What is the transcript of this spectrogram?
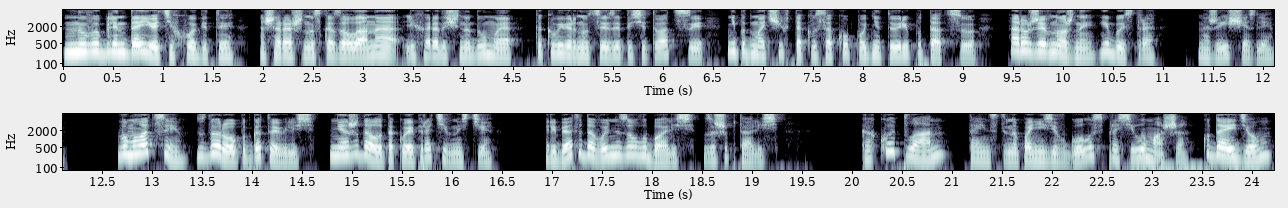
«Ну вы, блин, даете, хоббиты!» — ошарашенно сказала она, лихорадочно думая, как вывернуться из этой ситуации, не подмочив так высоко поднятую репутацию. Оружие в ножны, и быстро. Ножи исчезли. «Вы молодцы, здорово подготовились. Не ожидала такой оперативности». Ребята довольно заулыбались, зашептались. «Какой план?» — таинственно понизив голос, спросила Маша. «Куда идем?»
